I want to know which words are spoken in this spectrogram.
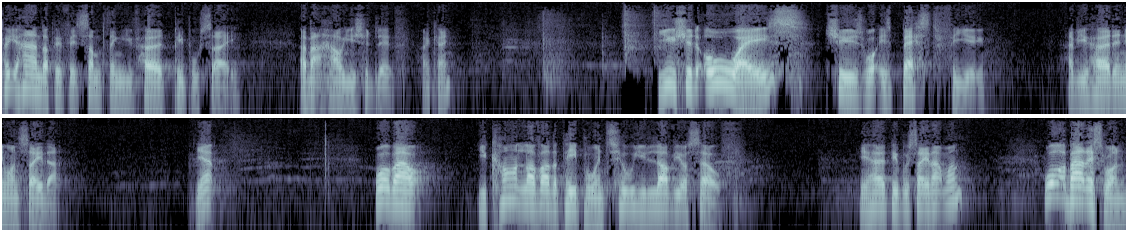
put your hand up if it's something you've heard people say about how you should live, okay? You should always choose what is best for you. Have you heard anyone say that? Yep. What about you can't love other people until you love yourself? You heard people say that one? What about this one?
